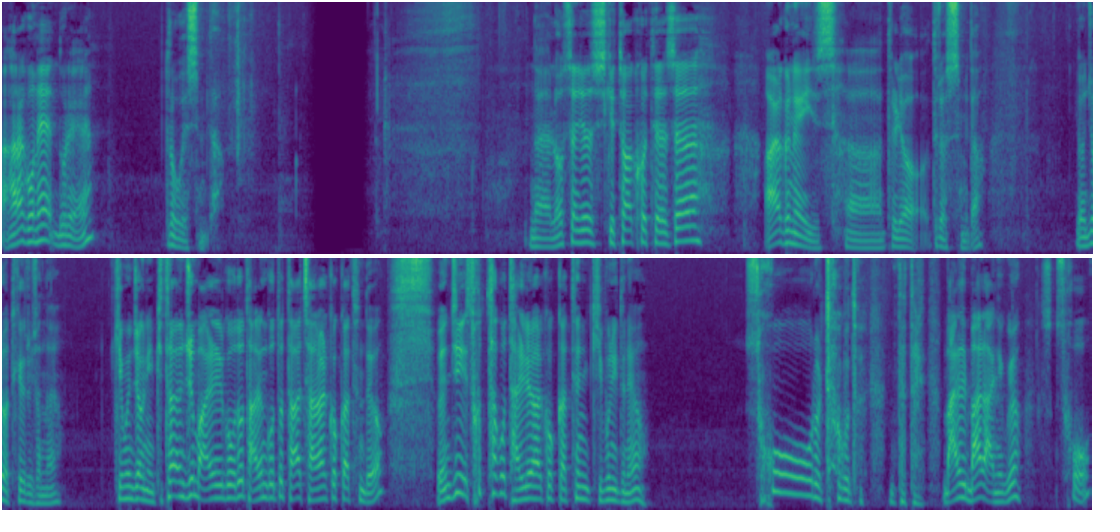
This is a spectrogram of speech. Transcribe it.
아라곤의 노래 들어보겠습니다. 네, 로스앤젤레스 기타 콰르텟의 알그네이즈 어, 들려드렸습니다. 연주 어떻게 들으셨나요? 김은정님, 기타 연주 말고도 다른 것도 다 잘할 것 같은데요. 왠지 소 타고 달려야 할 것 같은 기분이 드네요. 소를 타고 달, 말, 말 아니고요. 소.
